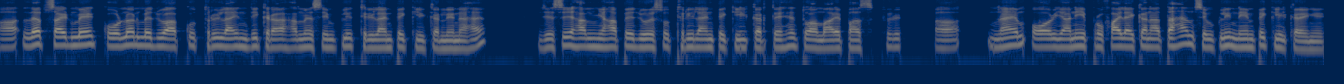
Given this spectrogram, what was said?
लेफ़्ट साइड में कॉर्नर में जो आपको थ्री लाइन दिख रहा है, हमें सिंपली थ्री लाइन पे क्लिक कर लेना है। जैसे हम यहाँ पे जो है सो थ्री लाइन पे क्लिक करते हैं तो हमारे पास फिर नेम और यानी प्रोफ़ाइल आइकन आता है, हम सिंपली नेम पे क्लिक करेंगे।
